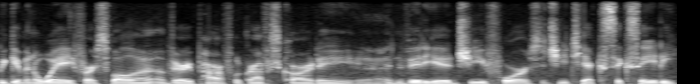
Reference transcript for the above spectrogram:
be giving away, first of all, a, a very powerful graphics card, a, a, NVIDIA GeForce GTX 680.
